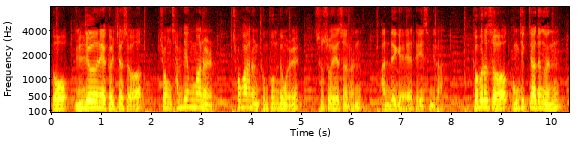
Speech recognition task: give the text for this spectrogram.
또 1년에 걸쳐서 총 300만 원을 초과하는 금품 등을 수수해서는 안 되게 되어 있습니다. 더불어서 공직자 등은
